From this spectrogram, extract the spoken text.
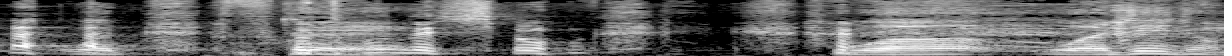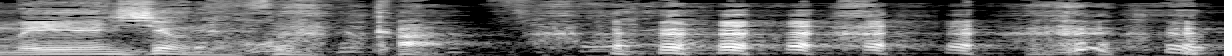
我普通的熊。我我这种没人性的会看。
